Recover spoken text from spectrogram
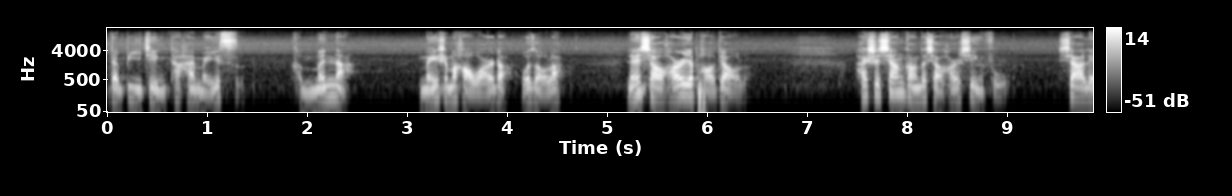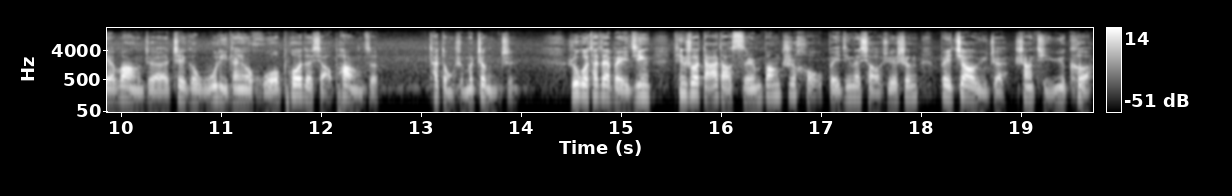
但毕竟他还没死，很闷呐，没什么好玩的，我走了，连小孩也跑掉了，还是香港的小孩幸福。下列望着这个无理但又活泼的小胖子，他懂什么政治？如果他在北京听说打倒四人帮之后，北京的小学生被教育着上体育课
